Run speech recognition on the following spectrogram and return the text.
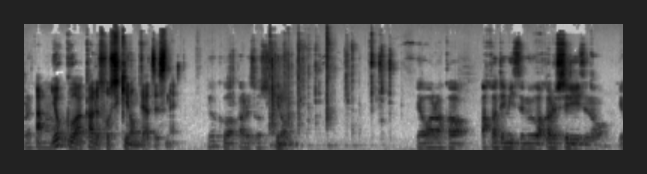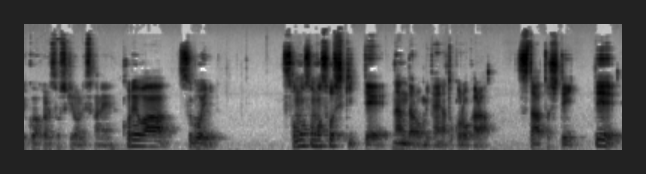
うん。あ、よくわかる組織論ってやつですね。よくわかる組織論。柔らかアカデミズムわかるシリーズのよくわかる組織論ですかね。これはすごい、そもそも組織ってなんだろうみたいなところからスタートしていって、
